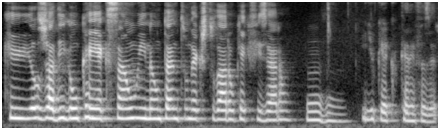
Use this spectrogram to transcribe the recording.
que eles já digam quem é que são e não tanto onde é que estudaram, o que é que fizeram uhum. e o que é que querem fazer.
